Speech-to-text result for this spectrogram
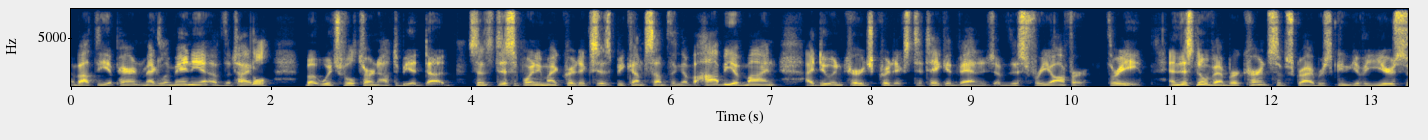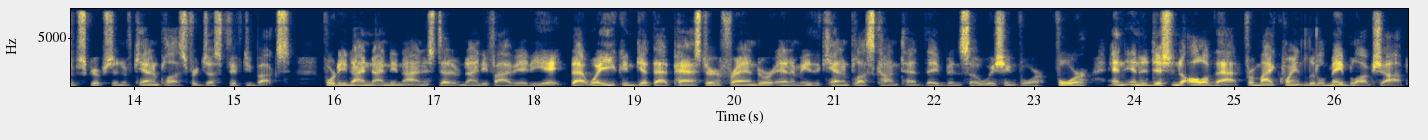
about the apparent megalomania of the title, but which will turn out to be a dud. Since disappointing my critics has become something of a hobby of mine, I do encourage critics to take advantage of this free offer. Three, and this November, current subscribers can give a year's subscription of Canon Plus for just 50 bucks. $49.99 instead of $95.88. That way you can get that pastor, friend, or enemy the Canon Plus content they've been so wishing for. Four, and in addition to all of that, from my quaint little Mablog shop,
